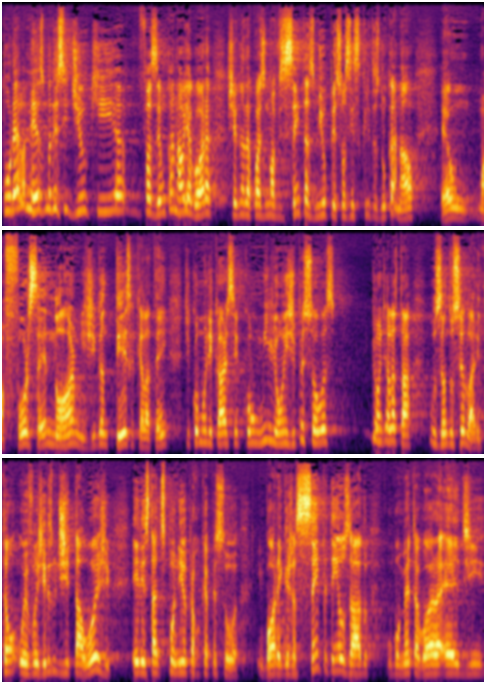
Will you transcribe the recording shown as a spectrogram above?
por ela mesma, decidiu que ia fazer um canal. E agora, chegando a quase 900 mil pessoas inscritas no canal, é um, uma força enorme, gigantesca que ela tem de comunicar-se com milhões de pessoas de onde ela está, usando o celular. Então, o evangelismo digital hoje, ele está disponível para qualquer pessoa. Embora a igreja sempre tenha usado, o momento agora é de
